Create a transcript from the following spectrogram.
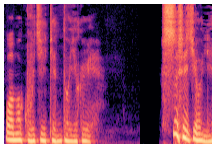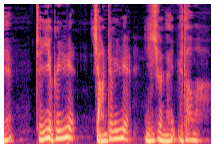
我们估计顶多一个月。四十九年，这一个月讲这个月，你就能遇到吗？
